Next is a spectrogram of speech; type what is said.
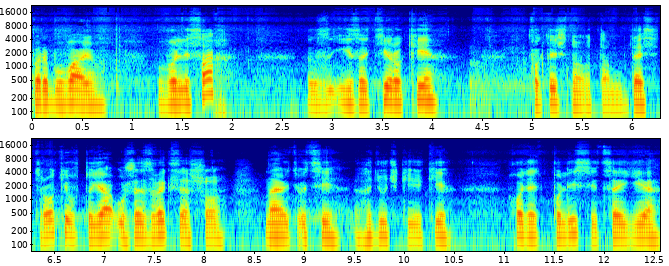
перебуваю в лісах і за ті роки, фактично там 10 років, то я вже звикся, що навіть оці гадючки, які ходять по лісі, це є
